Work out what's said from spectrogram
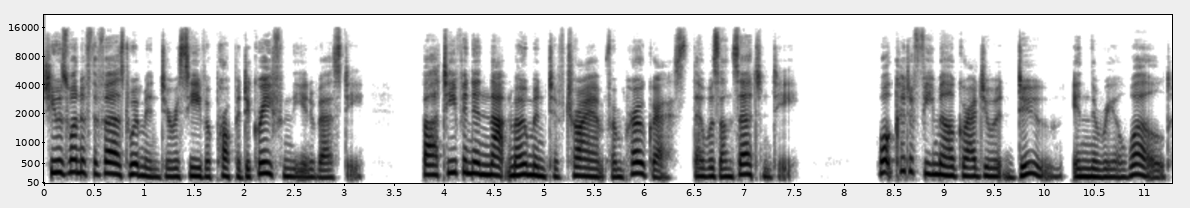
She was one of the first women to receive a proper degree from the university, but even in that moment of triumph and progress, there was uncertainty. What could a female graduate do in the real world?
